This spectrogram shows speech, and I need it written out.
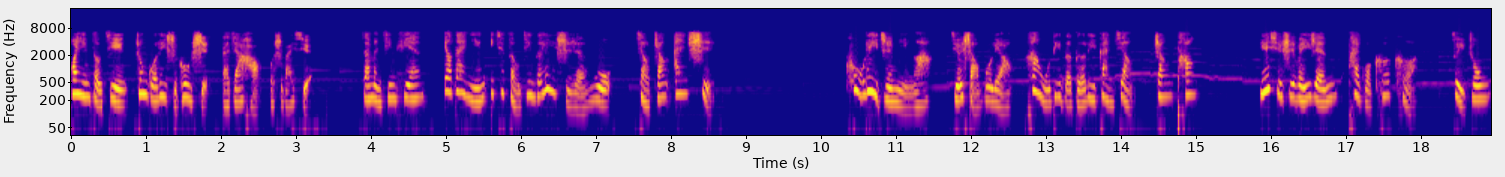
欢迎走进中国历史故事。大家好，我是白雪。咱们今天要带您一起走进的历史人物叫张安世。酷吏之名啊，绝少不了汉武帝的得力干将张汤。也许是为人太过苛刻，最终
